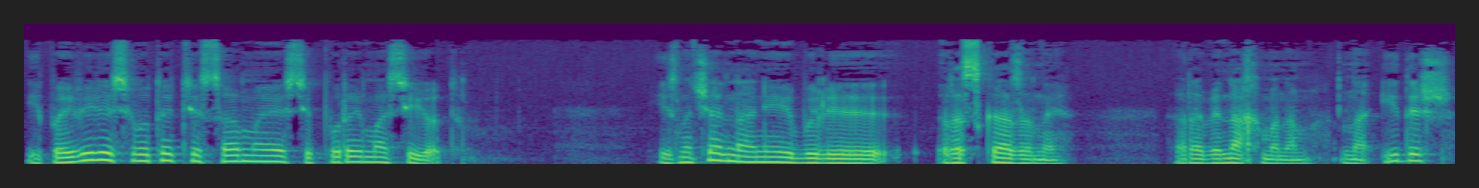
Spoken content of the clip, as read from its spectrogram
и появились вот эти самые Сипурей Масиот. Изначально они были рассказаны Раби Нахманом на идыш,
